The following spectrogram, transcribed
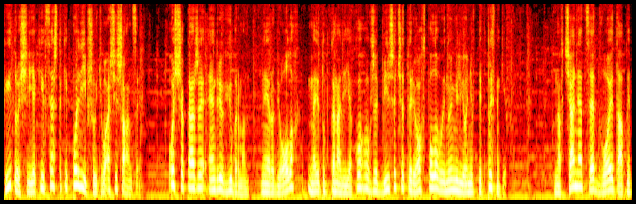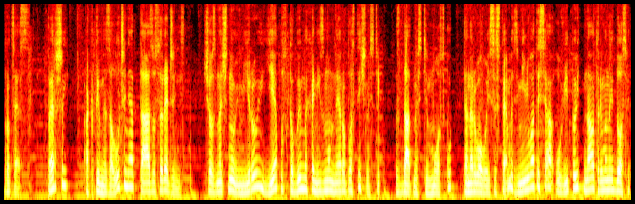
хитрощі, які все ж таки поліпшують ваші шанси. Ось що каже Ендрю Гюберман, нейробіолог, на ютуб-каналі якого вже більше 4,5 мільйонів підписників. Навчання це двоетапний процес. Перший активне залучення та зосередженість, що значною мірою є пусковим механізмом нейропластичності, здатності мозку та нервової системи змінюватися у відповідь на отриманий досвід.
